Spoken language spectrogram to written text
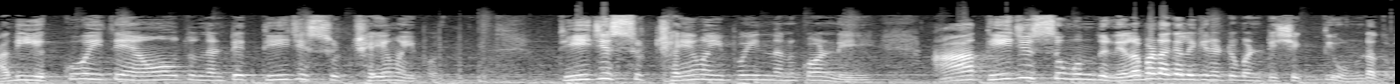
అది ఎక్కువైతే ఏమవుతుందంటే తేజస్సు క్షయం అయిపోతుంది తేజస్సు క్షయం అయిపోయింది అనుకోండి ఆ తేజస్సు ముందు నిలబడగలిగినటువంటి శక్తి ఉండదు.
